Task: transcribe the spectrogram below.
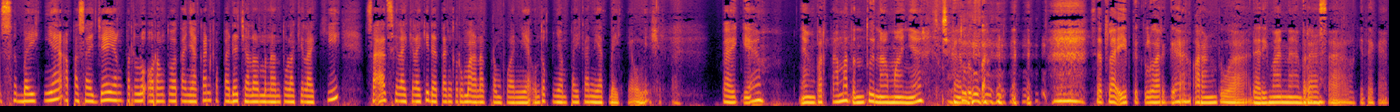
sebaiknya apa saja yang perlu orang tua tanyakan kepada calon menantu laki-laki saat si laki-laki datang ke rumah anak perempuannya untuk menyampaikan niat baiknya Umi Syukran. Baik ya. Yang pertama tentu namanya, jangan lupa. Setelah itu keluarga, orang tua, dari mana berasal, gitu kan.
